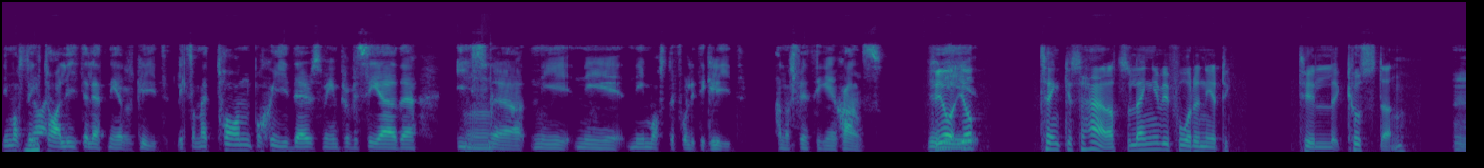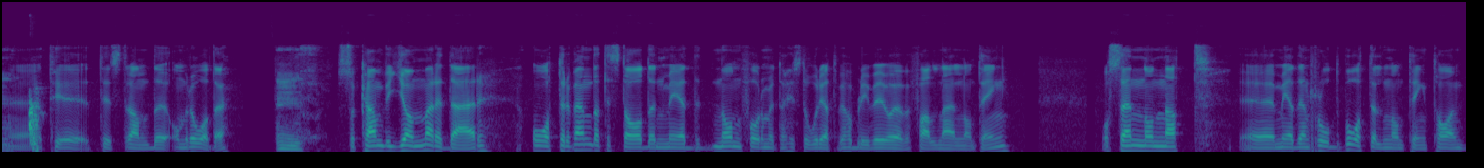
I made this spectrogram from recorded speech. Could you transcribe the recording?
ni måste Ja. ta lite lätt nedåtglid. Liksom ett ton på skidor som är improviserade i Mm. snö. Ni, ni, ni måste få lite glid. Annars finns det ingen chans. För jag, Ni- jag tänker så här att så länge vi får det ner till, till kusten, Mm, eh, till, till strandområde, mm, så kan vi gömma det där, återvända till staden med någon form av historia att vi har blivit överfallna eller någonting. Och sen någon natt eh, med en roddbåt eller någonting ta en,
